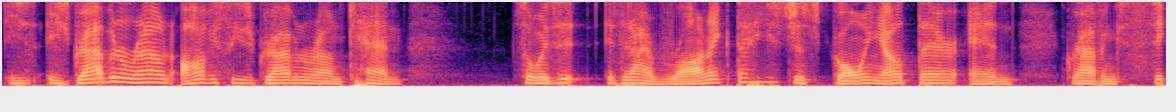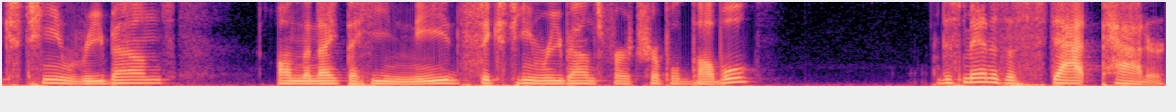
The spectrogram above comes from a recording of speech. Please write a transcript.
He's he's grabbing around obviously he's grabbing around 10 so is it is it ironic that he's just going out there and grabbing 16 rebounds on the night that he needs 16 rebounds for a triple double? This man is a stat patter.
